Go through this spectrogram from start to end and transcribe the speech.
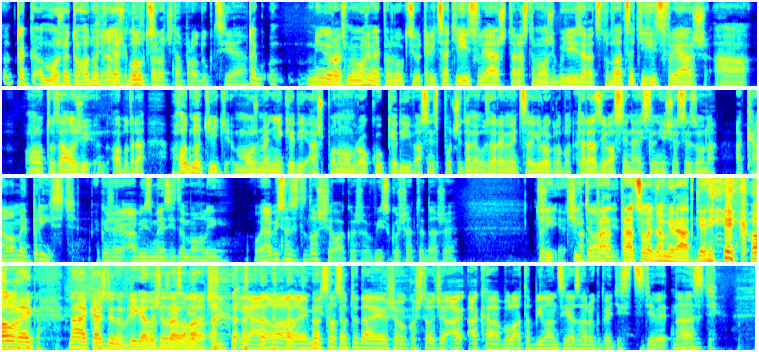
Tak môžeme to hodnotiť až budúci... ročná produkcia? Tak minulý rok sme mohli mať produkciu 30 tisíc fliaž, teraz to môže bude vyzerať 120 tisíc fliaž a ono to záleží, alebo teda hodnotiť môžeme niekedy až po novom roku, kedy vlastne spočítame, uzavrieme celý rok, lebo teraz je vlastne najsilnejšia sezóna. A kam máme prísť? Akože, aby sme si to mohli... Ja by som si to došiel, akože vyskúšať teda, že či, či to pra, aj... Pracovať veľmi rád, kedykoľvek, na každú jednu brigádu ťa zavolám. čipky, áno, ale myslel som teda aj, že okoštovať, že aká bola tá bilancia za rok 2019.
